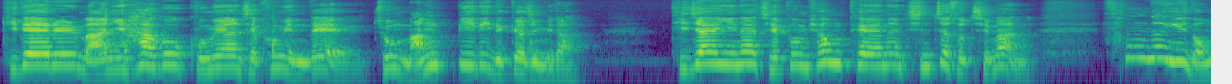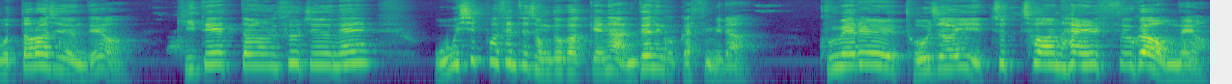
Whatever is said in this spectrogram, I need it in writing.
기대를 많이 하고 구매한 제품인데 좀 망필이 느껴집니다. 디자인이나 제품 형태는 진짜 좋지만 성능이 너무 떨어지는데요. 기대했던 수준의 50% 정도밖에 안 되는 것 같습니다. 구매를 도저히 추천할 수가 없네요.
